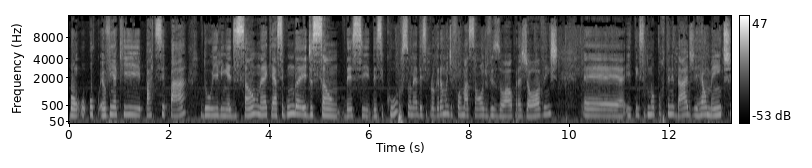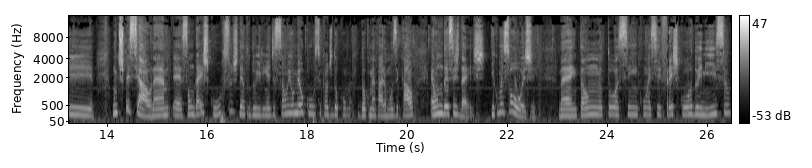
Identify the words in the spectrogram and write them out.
bom o, o, eu vim aqui participar do Willing Edição né que é a segunda edição desse desse curso né desse programa de formação audiovisual para jovens é, e tem sido uma oportunidade realmente muito especial, né? É, são 10 cursos dentro do Willing Edição e o meu curso, que é o de documentário musical, é um desses 10. E começou hoje né? Então eu estou assim com esse frescor do início,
